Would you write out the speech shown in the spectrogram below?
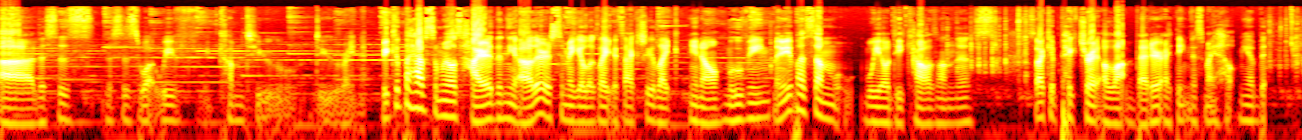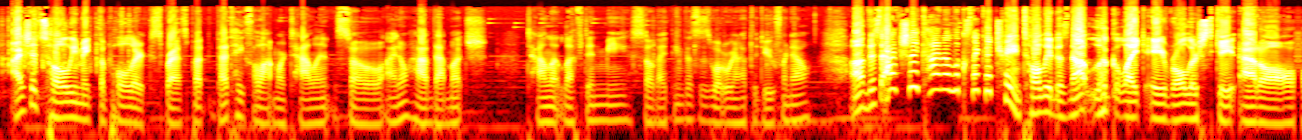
uh, this is this is what we've come to do right now. We could have some wheels higher than the others to make it look like it's actually like, you know, moving. Maybe put some wheel decals on this so I could picture it a lot better. I think this might help me a bit. I should totally make the Polar Express, but that takes a lot more talent, so I don't have that much talent left in me, so I think this is what we're gonna have to do for now. Um, this actually kind of looks like a train. Totally does not look like a roller skate at all.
